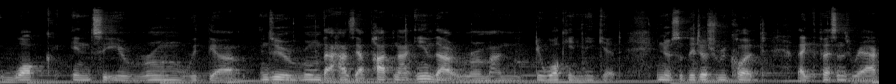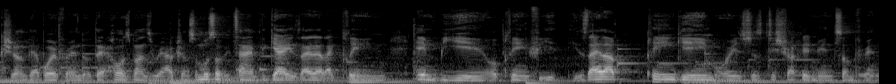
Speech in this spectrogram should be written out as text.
walk into a room with their into a room that has their partner in that room and they walk in naked you know so they just record like the person's reaction their boyfriend or their husband's reaction so most of the time the guy is either like playing nba or playing he's either playing game or he's just distracted doing something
